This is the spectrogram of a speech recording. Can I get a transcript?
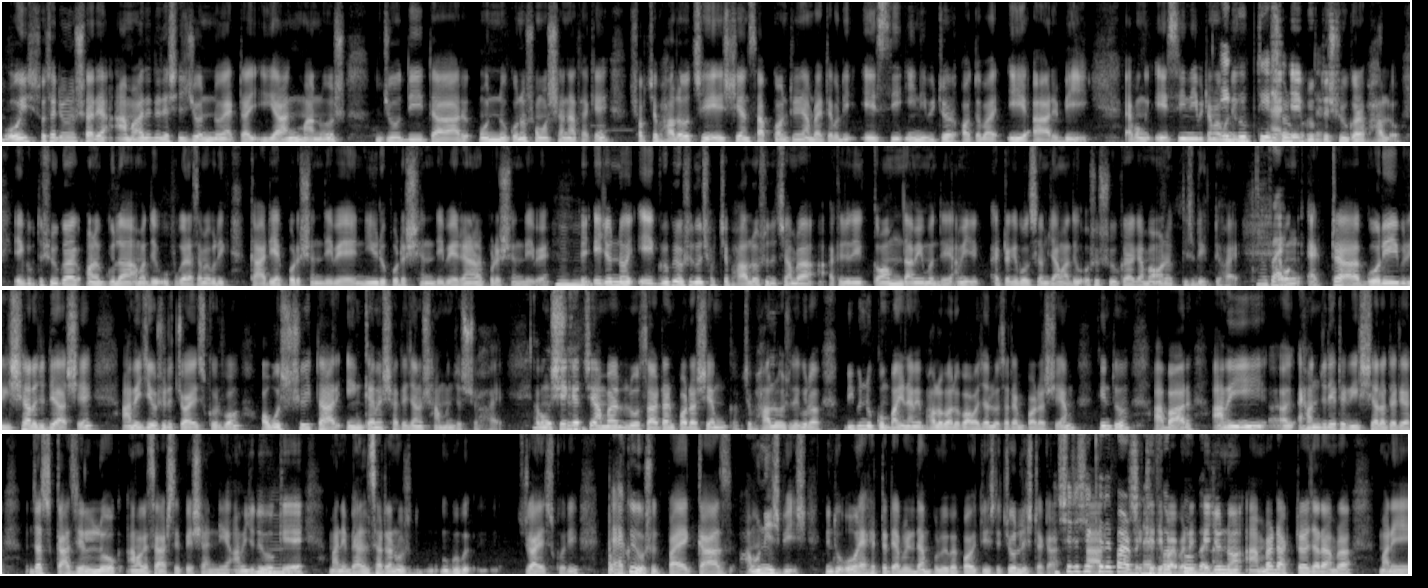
ওই সোসাইটি অনুসারে আমাদের দেশের জন্য একটা ইয়াং মানুষ যদি তার অন্য কোনো সমস্যা না থাকে সবচেয়ে ভালো হচ্ছে এশিয়ান সাবকন্টিনেন্ট আমরা একটা বলি এসি ইনহিবিটর অথবা এআরবি এবং এসি ইনহিবিটর আমরা বলি হ্যাঁ, এই গ্রুপ করতে। দিয়ে শুরু করা ভালো। এই গ্রুপ দিয়ে শুরু করার অনেকগুলো আমাদের উপকার আছে। আমরা বলি কার্ডিয়াক প্রোটেকশন দিবে নিউরো প্রোটেকশন দিবে রেনাল প্রোটেকশন দিবে। তো এই জন্য এই গ্রুপের ওষুধগুলো সবচেয়ে ভালো ওষুধ হচ্ছে আমরা একটা যদি কম দামের মধ্যে আমি একটাকে বলছিলাম যে আমাদের ওষুধ শুরু করার আগে আমরা অনেক কিছু দেখতে হয়। এবং একটা গরিব রিক্সাওয়ালা যদি আসে আমি যে ওষুধটা চয়েস করব অবশ্যই তার ইনকামের সাথে যেন সামঞ্জস্য হয়। এবং সেক্ষেত্রে আমার লোসার্টান পটাশিয়াম সবচেয়ে ভালো ওষুধ এগুলো বিভিন্ন কোম্পানি নামে ভালো ভালো পাওয়া যায় লোসার্টান পটাশিয়াম কিন্তু আবার আমি এখন যদি একটা রিক্সাওয়ালা তো একটা জাস্ট কাজের লোক আমার কাছে আসছে পেশার নিয়ে। আমি যদি ওকে মানে ভ্যালসাটান ওষুধ চয়েস করি। একই ওষুধ প্রায় কাজ উনিশ বিশ কিন্তু ওর এক একটা ট্যাবলেটের দাম পড়বে পঁয়ত্রিশ থেকে চল্লিশ টাকা। সেটা সে খেতে পারবে না, খেতে পারবে না। এই জন্য আমরা ডাক্তার যারা আমরা মানে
